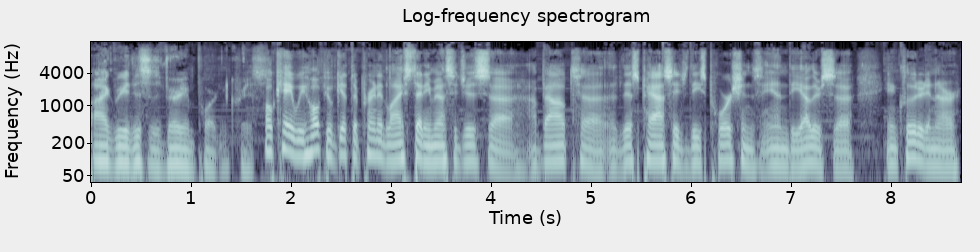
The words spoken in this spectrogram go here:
I agree. This is very important, Chris. Okay, we hope you'll get the printed life study messages uh, about uh, this passage, these portions, and the others uh, included in our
